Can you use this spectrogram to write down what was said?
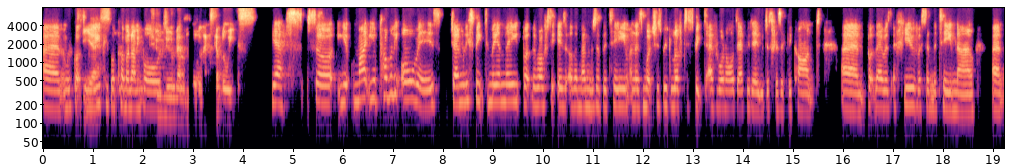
um, and we've got some yes. new people coming on board. Two new members over the next couple of weeks. Yes, so you might you probably always generally speak to me and Lee, but there obviously is other members of the team, and as much as we'd love to speak to everyone all day every day, we just physically can't. Um, but there was a few of us in the team now um,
